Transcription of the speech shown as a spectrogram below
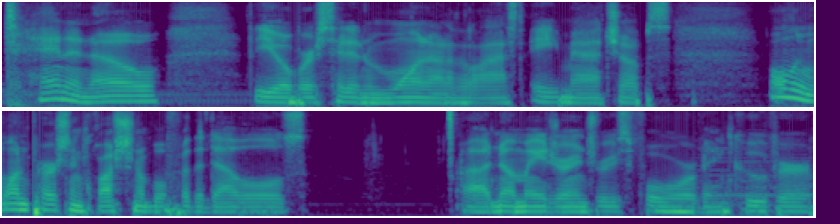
10 and 0. The overs hit in one out of the last eight matchups. Only one person questionable for the Devils. Uh, no major injuries for Vancouver.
